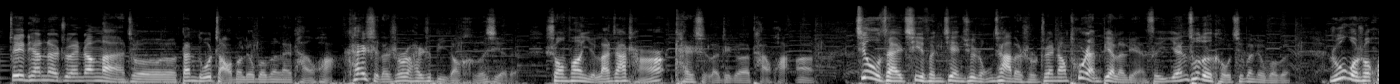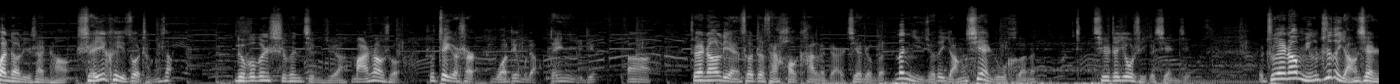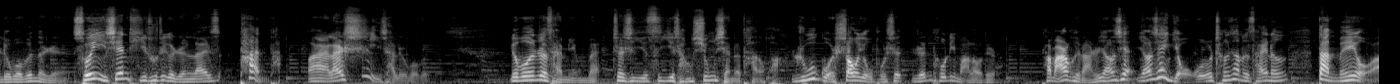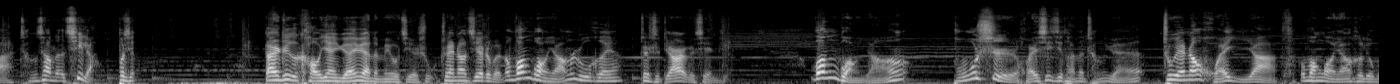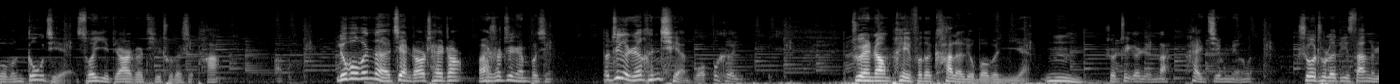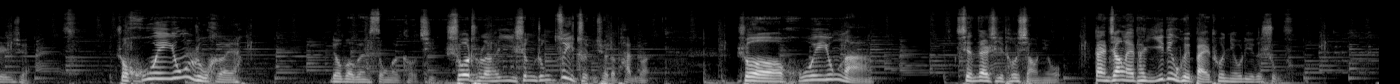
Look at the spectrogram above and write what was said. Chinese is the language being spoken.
这一天呢，朱元璋啊就单独找到刘伯温来谈话。开始的时候还是比较和谐的，双方以拉家常开始了这个谈话啊。就在气氛渐趋融洽的时候，朱元璋突然变了脸色，严肃的口气问刘伯温：“如果说换掉李善长，谁可以做丞相？”刘伯温十分警觉啊，马上说：“说这个事儿我定不了，得你定啊。”朱元璋脸色这才好看了点，接着问：“那你觉得杨宪如何呢？”其实这又是一个陷阱。朱元璋明知道杨宪是刘伯温的人，所以先提出这个人来探探，哎，来试一下刘伯温。刘伯温这才明白，这是一次异常凶险的谈话。如果稍有不慎，人头立马落地儿。他马上回答是杨宪，杨宪有丞相的才能，但没有啊丞相的气量，不行。但是这个考验远远的没有结束。朱元璋接着问：那汪广洋如何呀？这是第二个陷阱。汪广洋。不是淮西集团的成员，朱元璋怀疑啊，王广阳和刘伯温勾结，所以第二个提出的是他。刘伯温呢，见招拆招，啊，说这人不行，那这个人很浅薄，不可以。朱元璋佩服的看了刘伯温一眼，嗯，说这个人呐太精明了，说出了第三个人选，说胡惟庸如何呀？刘伯温松了口气，说出了他一生中最准确的判断，说胡惟庸啊，现在是一头小牛。但将来他一定会摆脱牛犁的束缚。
